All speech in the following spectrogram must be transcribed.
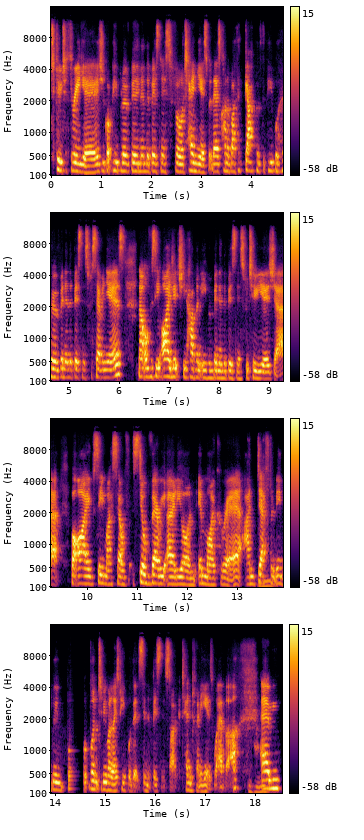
two to three years. You've got people who have been in the business for 10 years, but there's kind of like a gap of the people who have been in the business for seven years. Now, obviously, I literally haven't even been in the business for two years yet, but I see myself still very early on in my career and mm-hmm. definitely we want to be one of those people that's in the business like 10, 20 years, whatever. Mm-hmm. Um,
